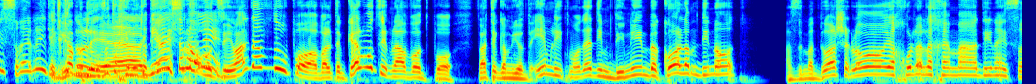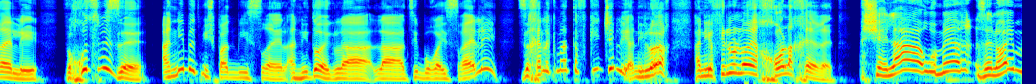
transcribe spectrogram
הישראלי? את הדין כן, אתם לא. רוצים, אל תעבדו פה, אבל אתם כן רוצים לעבוד פה, ואתם גם יודעים להתמודד עם דינים בכל המדינות. אז מדוע שלא יחול עליכם הדין הישראלי? וחוץ מזה, אני בית משפט בישראל, אני דואג לציבור הישראלי. זה חלק מהתפקיד שלי, אני, לא, אני אפילו לא יכול אחרת. השאלה, הוא אומר, זה לא, אם,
